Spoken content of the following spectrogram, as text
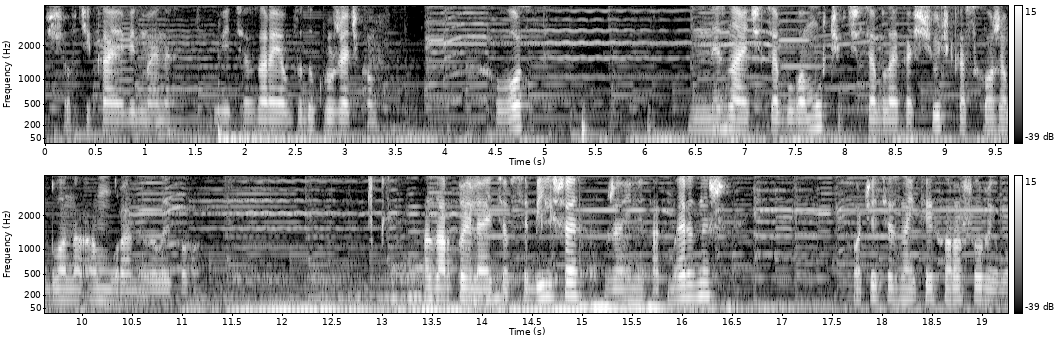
що втікає від мене. Дивіться, зараз я обведу кружечком. Хвост. Не знаю, чи це був амурчик, чи це була якась щучка, схоже було на амура невеликого. Азар появляється все більше, вже і не так мерзнеш. Хочеться знайти хорошу рибу.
